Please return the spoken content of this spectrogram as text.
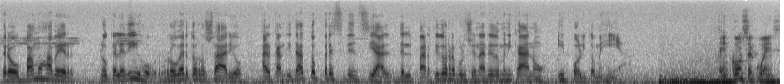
Pero vamos a ver lo que le dijo Roberto Rosario al candidato presidencial del Partido Revolucionario Dominicano, Hipólito Mejía. En consecuencia,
